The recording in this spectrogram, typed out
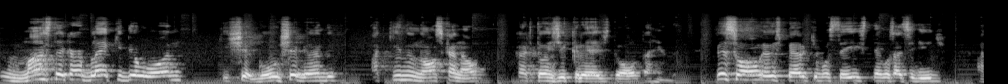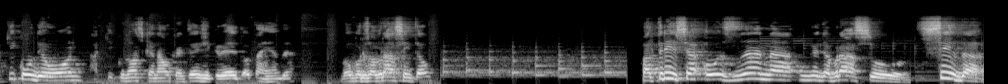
o Mastercard Black The One que chegou chegando aqui no nosso canal Cartões de Crédito Alta Renda. Pessoal, eu espero que vocês tenham gostado desse vídeo. Aqui com o The One, aqui com o nosso canal Cartões de Crédito Alta Renda. Vamos para os abraços então? Patrícia Osana, um grande abraço. Cida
